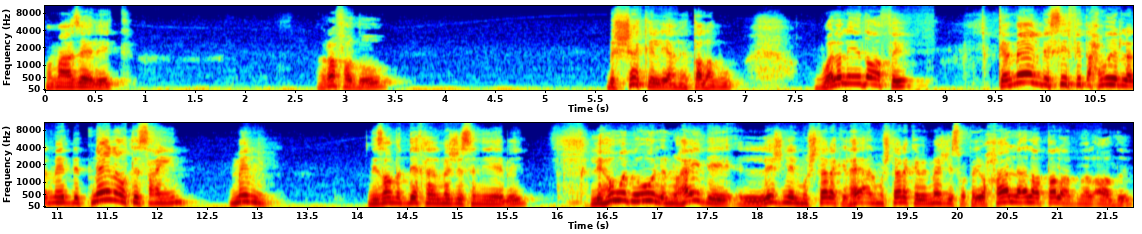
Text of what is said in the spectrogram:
ومع ذلك رفضوا بالشكل يعني طلبوا ولا الإضافة كمان بصير في تحوير للمادة 92 من نظام الداخل للمجلس النيابي اللي هو بيقول إنه هيدي اللجنة المشتركة الهيئة المشتركة بالمجلس وقت يحال لها طلب من القاضي.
